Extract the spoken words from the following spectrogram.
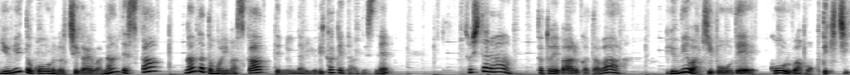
夢とゴールの違いは何ですか？何だと思いますか？ってみんなに呼びかけたんですね。そしたら例えばある方は夢は希望でゴールは目的地っ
